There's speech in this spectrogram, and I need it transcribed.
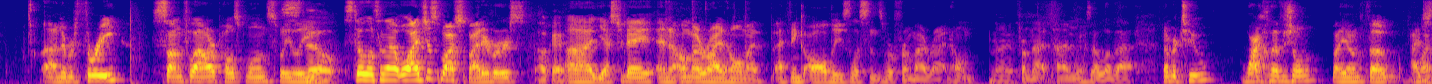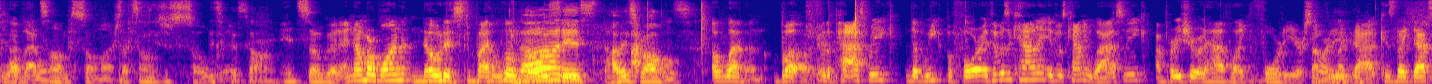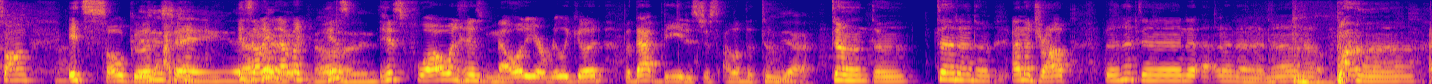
Uh, number three, Sunflower, Post Malone, Swae Lee. Still. Still listen to that. Well, I just watched Spider Verse Okay. uh, yesterday, and on my ride home, I, I think all these listens were from my ride home nice. from that time because I love that. Number two, Wyclef Jean by Young Thug. I just Wyclef love that Jean. song so much. That song is just so It's a good. good song. It's so good. And number one, Noticed by Lil Mosey. Notice how many scrobbles. 11. But Oh, okay. for the past week, the week before, if it was counting, if it was counting last week, I'm pretty sure it would have like 40 or something 40, like yeah. that. Because like that song, it's so good. I can't, it's not even that like his his flow and his melody are really good, but that beat is just I love the dun Yeah. dun dun da-da-da, and the drop. Have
